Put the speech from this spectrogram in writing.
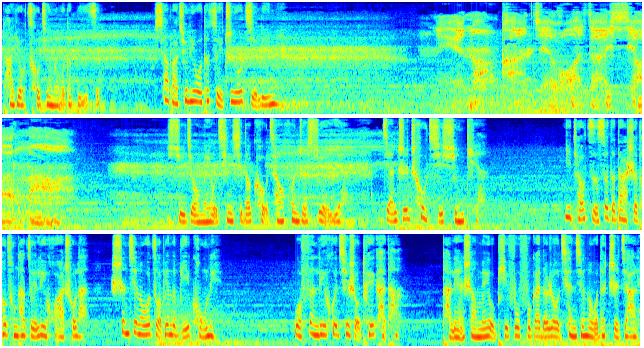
他又凑近了我的鼻子。下巴距离我的嘴只有几厘米。你能看见我在笑吗？许久没有清晰的口腔混着血液，简直臭气熏天。一条紫色的大舌头从他嘴里滑出来，伸进了我左边的鼻孔里。我奋力挥起手推开他，他脸上没有皮肤覆盖的肉嵌进了我的指甲里。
